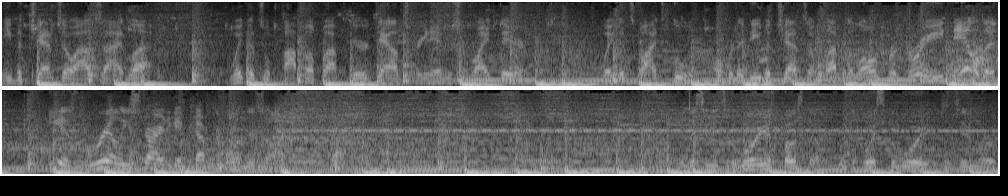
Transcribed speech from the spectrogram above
DiVincenzo outside left. Wiggins will pop up off near down screen. Anderson right there. Wiggins finds Poole. Over to DiVincenzo. Left alone for three. Nailed it. He is really starting to get comfortable in this offense. You're listening to the Warriors Post Up with the voice of the Warriors, Tim Roye.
